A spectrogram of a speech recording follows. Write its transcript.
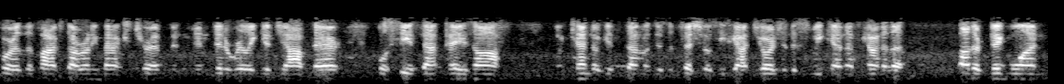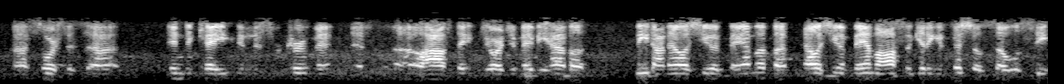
for the five star running backs trip and, and did a really good job there. We'll see if that pays off when Kendall gets done with his officials. He's got Georgia this weekend. That's kind of the other big one. Uh, sources uh, indicate in this recruitment if uh, Ohio State and Georgia maybe have a lead on LSU and Bama, but LSU and Bama also getting officials, so we'll see.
